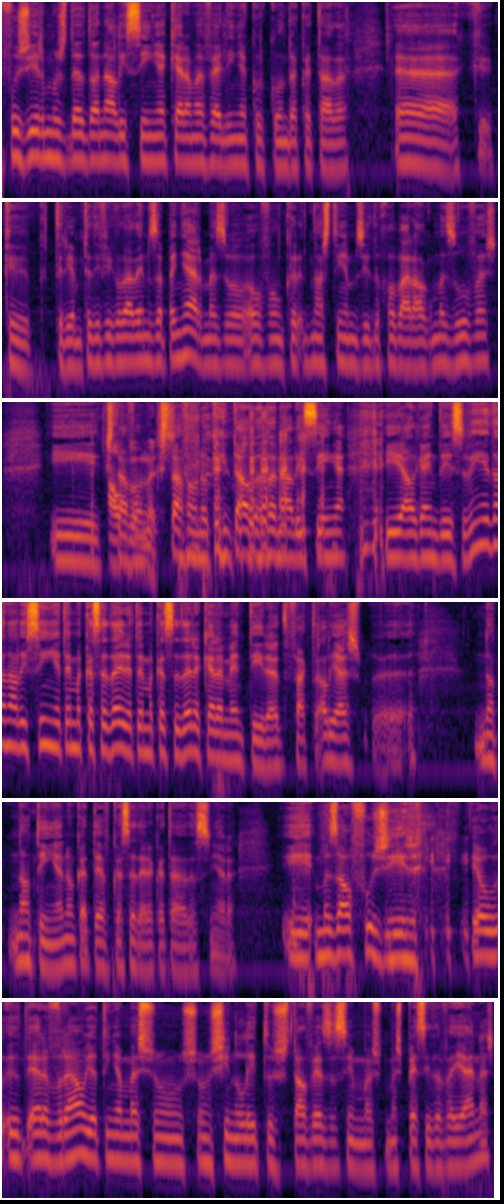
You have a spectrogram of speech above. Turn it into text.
fugirmos da Dona Alicinha, que era uma velhinha corcunda, coitada. eh, que, que- teria muita dificuldade em nos apanhar, mas hou- houve um, nós tínhamos ido roubar algumas uvas e que estavam, Algumas. que estavam no quintal da Dona Alicinha e alguém disse: Vem Dona Alicinha, tem uma caçadeira, tem uma caçadeira, que era mentira. De facto, aliás, eh, não, não tinha, nunca teve caçadeira, coitada da senhora. E, mas ao fugir, eu era verão e eu tinha umas, uns, uns chinelitos, talvez assim, umas, uma espécie de havaianas,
